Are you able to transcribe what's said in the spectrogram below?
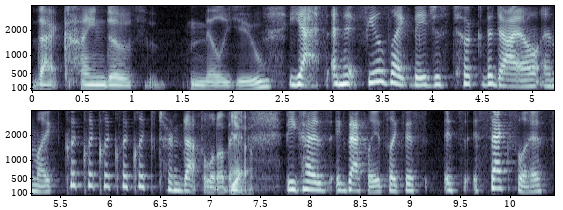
that kind of milieu Yes, and it feels like they just took the dial and like click, click, click, click, click, turned it up a little bit. Yeah. Because exactly, it's like this. It's sexless,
